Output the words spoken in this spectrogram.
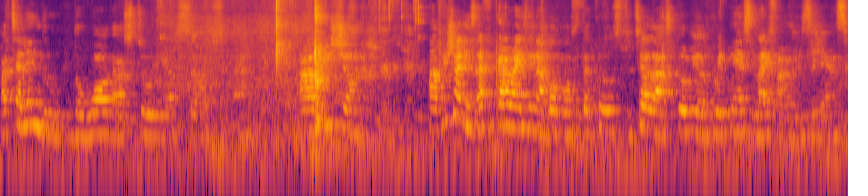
we're telling the, the world our story ourselves. Um, our vision our vision is Africa rising above obstacles to tell our story of greatness, life, and resilience.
